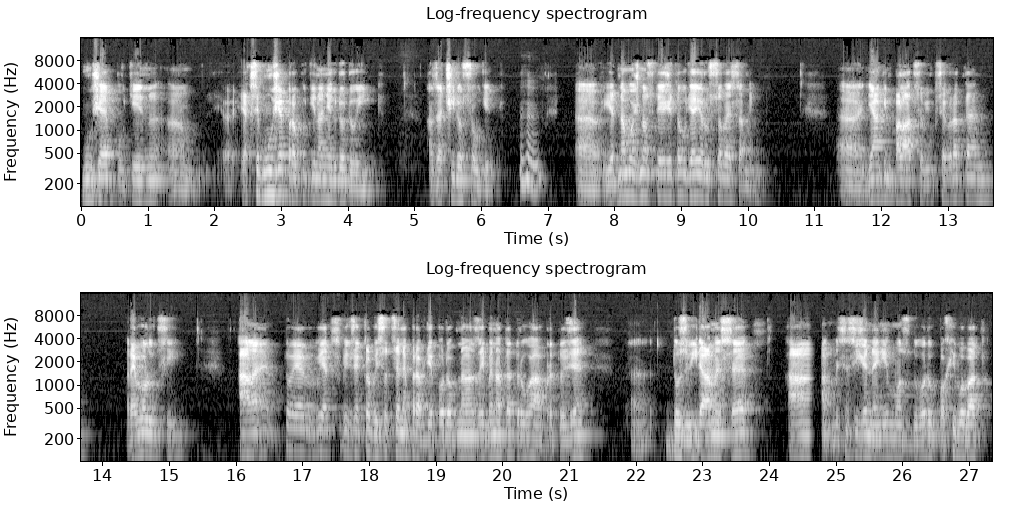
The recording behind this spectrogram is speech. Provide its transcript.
může Putin, ehm, jak si může pro Putina někdo dojít a začít ho soudit. Mm-hmm. Jedna možnost je, že to udělají Rusové sami. Ehm, nějakým palácovým převratem, revolucí, ale to je věc, bych řekl, vysoce nepravděpodobná, zejména ta druhá, protože dozvídáme se a myslím si, že není moc důvodu pochybovat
